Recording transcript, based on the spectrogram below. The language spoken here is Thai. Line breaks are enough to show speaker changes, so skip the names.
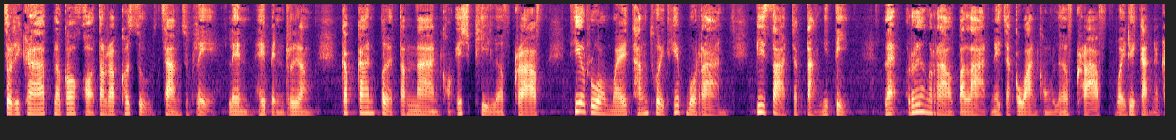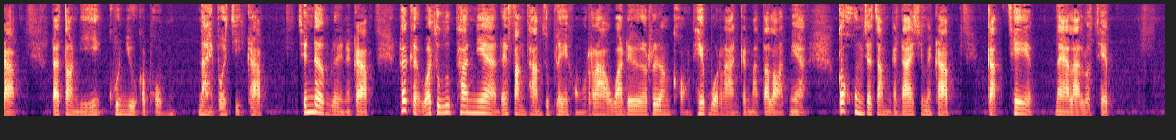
สวัสดีครับ แล้วก็ขอต้อนรับเข้าสู่ Time to Play เล่นให้เป็นเรื่อง กับการเปิดตำนานของ HP Lovecraft ที่รวมไว้ทั้งถวยเทพโบราณ ปีศาจจากต่างมิติ และเรื่องราวประหลาดในจักรวาลของ Lovecraft ไว้ด้วยกันนะครับ และตอนนี้คุณอยู่กับผมนายโปจิครับ เช่นเดิมเลยนะครับ ถ้าเกิดว่าทุกๆท่านเนี่ยได้ฟัง Time to Play ของเราว่าด้วยเรื่องของเทพโบราณกันมาตลอดเนี่ยก็คงจะจำกันได้ใช่ไหมครับ กับเทพในอาราโลเทป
